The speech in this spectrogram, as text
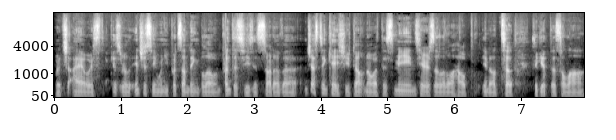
which I always think is really interesting. When you put something below in parentheses, it's sort of a just in case you don't know what this means. Here's a little help, you know, to to get this along.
